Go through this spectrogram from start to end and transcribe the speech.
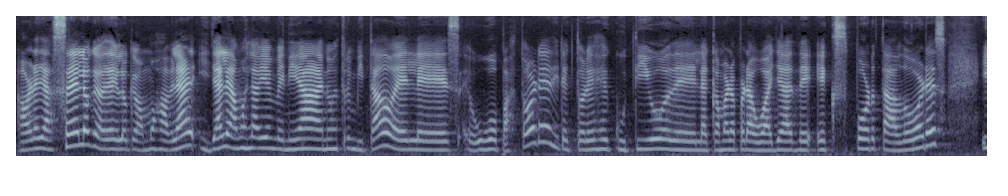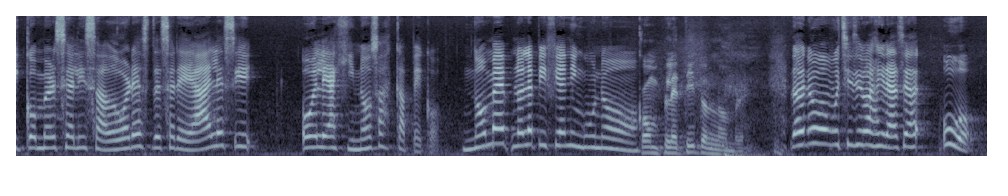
ahora ya sé lo que, de lo que vamos a hablar y ya le damos la bienvenida a nuestro invitado. Él es Hugo Pastore, director ejecutivo de la Cámara Paraguaya de Exportadores y Comercializadores de Cereales y Oleaginosas Capeco. No, me, no le pifié a ninguno. Completito el nombre. De nuevo, muchísimas gracias. Hugo,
